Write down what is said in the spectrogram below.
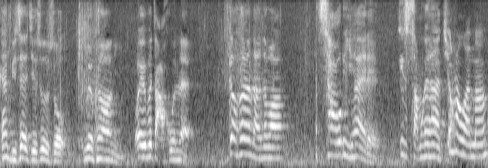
刚比赛结束的时候，我没有看到你，我以为被打昏嘞。刚看到男的吗？超厉害的，一直闪不开他的脚。好玩吗？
